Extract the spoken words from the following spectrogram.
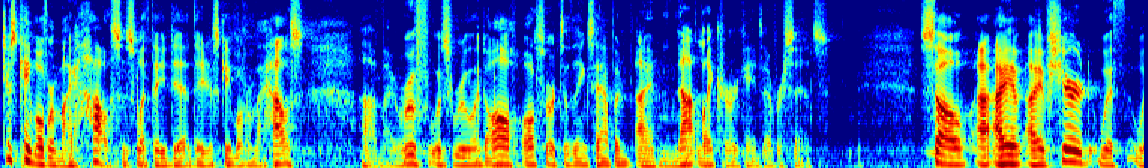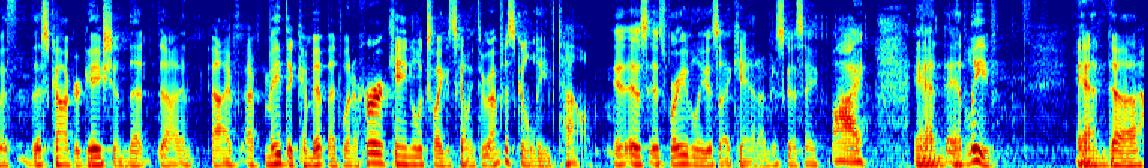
just came over my house, is what they did. They just came over my house. Uh, my roof was ruined, all, all sorts of things happened. I have not liked hurricanes ever since. So I, I have shared with, with this congregation that uh, I've, I've made the commitment when a hurricane looks like it's coming through, I'm just going to leave town as, as bravely as I can. I'm just going to say bye and, and leave. And uh,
